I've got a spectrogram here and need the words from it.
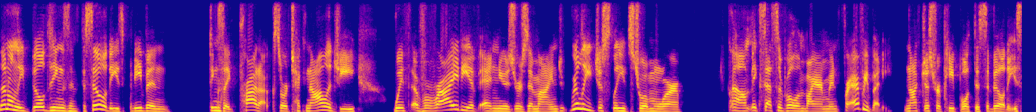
not only buildings and facilities, but even things like products or technology with a variety of end users in mind really just leads to a more um, accessible environment for everybody, not just for people with disabilities.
